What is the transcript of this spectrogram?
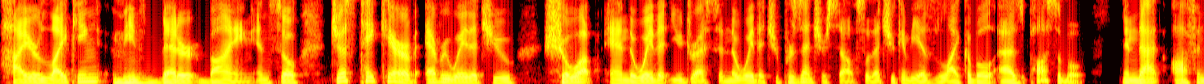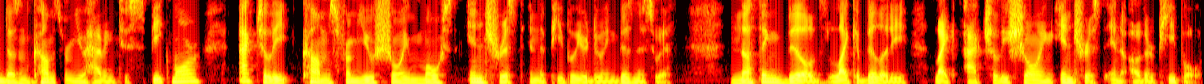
higher liking means better buying. And so just take care of every way that you show up and the way that you dress and the way that you present yourself so that you can be as likable as possible. And that often doesn't come from you having to speak more, actually comes from you showing most interest in the people you're doing business with. Nothing builds likability like actually showing interest in other people.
